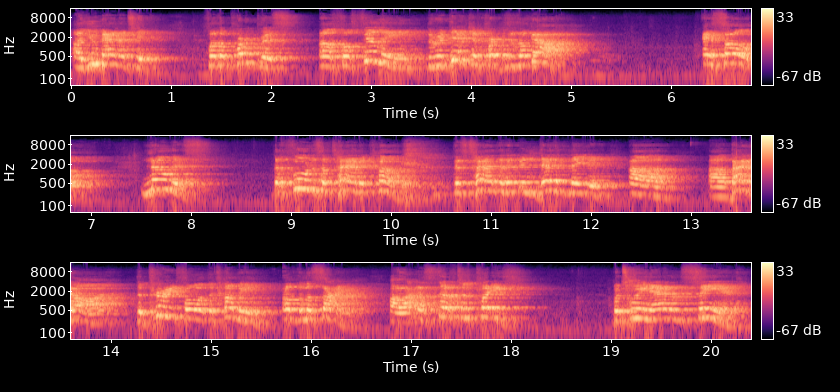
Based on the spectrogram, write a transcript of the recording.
uh, humanity for the purpose of fulfilling the redemptive purposes of God. And so, notice the fullness of time had come. This time that had been designated uh, uh, by God, the period for the coming of the Messiah. A lot of stuff took place between Adam's sin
